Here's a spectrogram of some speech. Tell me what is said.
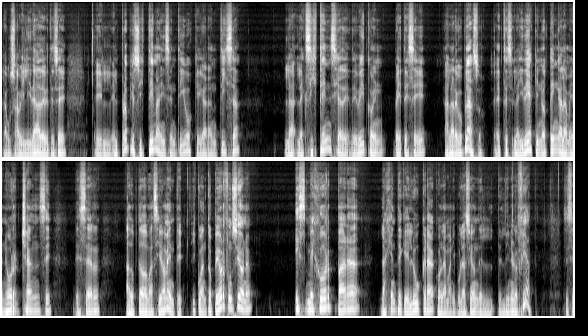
la, usabilidad de BTC, el propio sistema de incentivos que garantiza la, existencia de, Bitcoin BTC a largo plazo. Esta es, la idea es que no tenga la menor chance de ser adoptado masivamente. Y cuanto peor funciona, es mejor para la gente que lucra con la manipulación del, dinero fiat. Es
